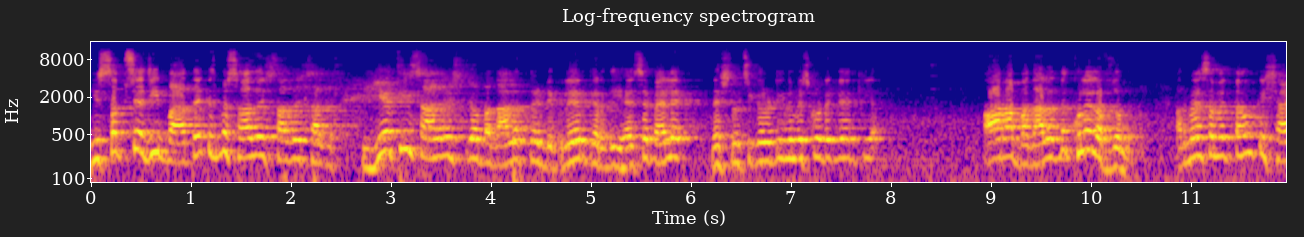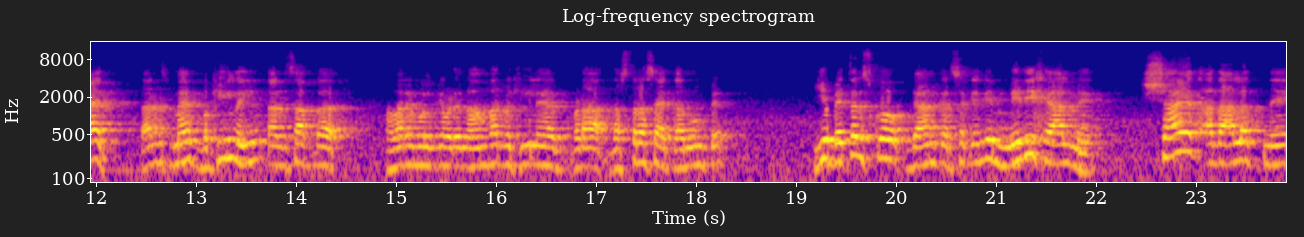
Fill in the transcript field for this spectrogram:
ये सबसे अजीब बात है कि इसमें साजिश साजिश साजिश। ये थी साजिश जो अदालत ने डिक्लेयर कर दी है। इससे पहले नेशनल सिक्योरिटी ने भी इसको डिक्लेयर किया। और अब अदालत ने खुले लफ्जों में और मैं समझता हूँ कि शायद मैं वकील नहीं हूँ तारड़ साहब हमारे मुल्क के बड़े नामवर वकील हैं, बड़ा दस्तरस है कानून पे। ये बेहतर इसको बयान कर सकेंगे। मेरे ख्याल में शायद अदालत ने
